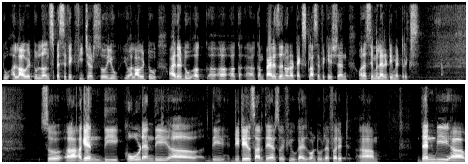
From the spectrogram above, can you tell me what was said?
to allow it to learn specific features. So you, you allow it to either do a, a, a, a comparison or a text classification or a similarity matrix. So uh, again, the code and the, uh, the details are there. So if you guys want to refer it. Um, then we uh,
